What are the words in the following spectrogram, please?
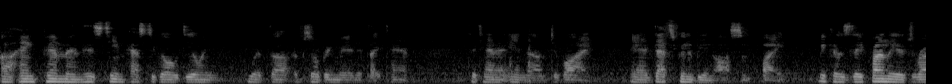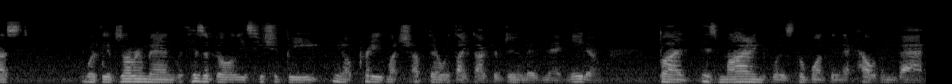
uh, Hank Pym and his team has to go dealing with uh, Absorbing Man and Titan, Titania in uh, Dubai, and that's going to be an awesome fight because they finally addressed with the Absorbing Man, with his abilities, he should be, you know, pretty much up there with like Doctor Doom and Magneto. But his mind was the one thing that held him back.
